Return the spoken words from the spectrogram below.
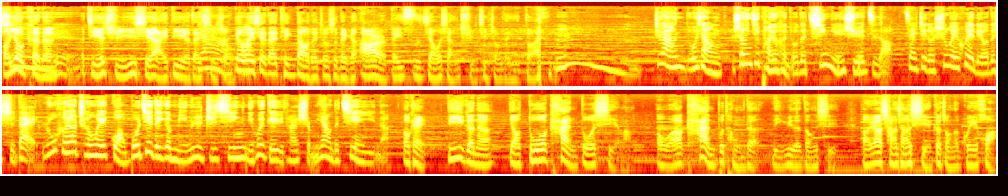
哦，又可能截取一些 idea 在其中。各位现在听到的就是那个阿尔卑斯交响曲其中的一段。嗯，这样我想收音机旁有很多的青年学子啊，在这个数位汇流的时代，如何要成为广播界的一个明日之星？你会给予他什么样的建议呢？OK，第一个呢，要多看多写嘛。哦，我要看不同的领域的东西。啊，要常常写各种的规划，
